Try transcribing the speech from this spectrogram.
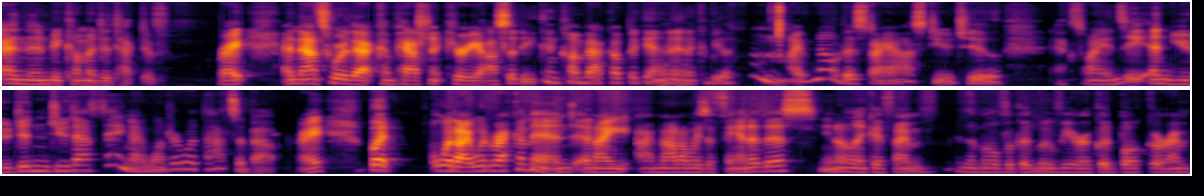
and then become a detective, right? And that's where that compassionate curiosity can come back up again. And it can be like, hmm, I've noticed I asked you to X, Y, and Z, and you didn't do that thing. I wonder what that's about, right? But what I would recommend, and I, I'm not always a fan of this, you know, like if I'm in the middle of a good movie or a good book or I'm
